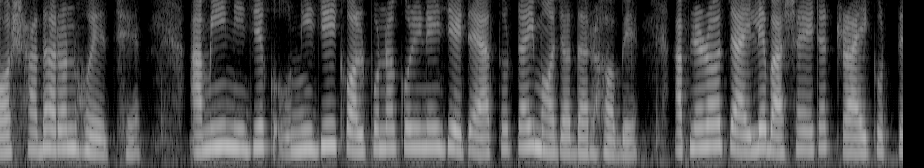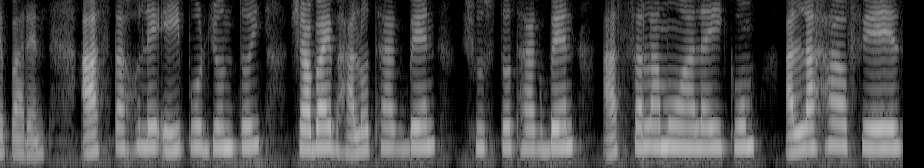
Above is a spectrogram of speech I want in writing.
অসাধারণ হয়েছে। আমি নিজে নিজেই কল্পনা করি নেই যে এটা এতটাই মজাদার হবে। আপনারাও চাইলে বাসায় এটা ট্রাই করতে পারেন। আজ তাহলে এই পর্যন্তই। সবাই ভালো থাকবেন, সুস্থ থাকবেন। আসসালামু আলাইকুম। আল্লাহ হাফেজ।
